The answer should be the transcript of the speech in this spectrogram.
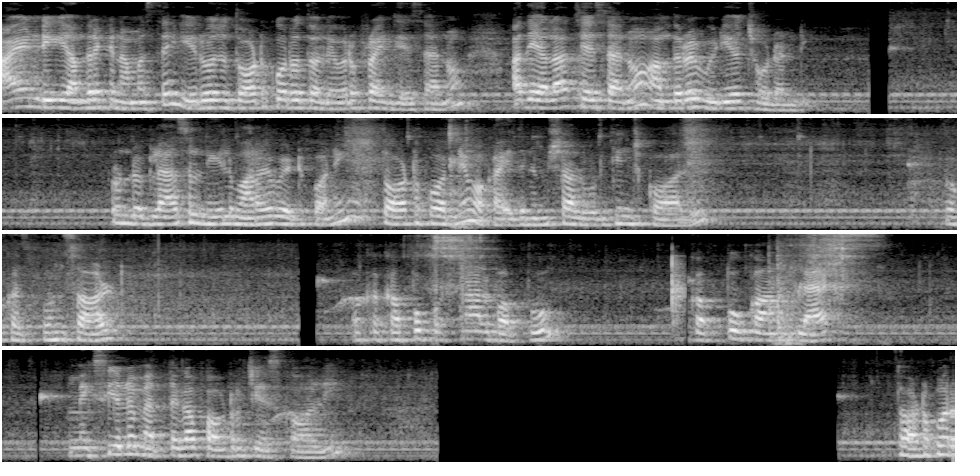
హాయ్ అండి అందరికీ నమస్తే. ఈరోజు తోటకూరతో లివర్ ఫ్రై చేశాను? అది ఎలా చేశానో అందరూ వీడియో చూడండి. రెండు గ్లాసులు నీళ్ళు మరగబెట్టుకొని తోటకూరని ఒక ఐదు నిమిషాలు ఉడికించుకోవాలి. ఒక స్పూన్ సాల్ట్ ఒక కప్పు పుట్నాల పప్పు కప్పు కార్న్ ఫ్లాక్స్ మిక్సీలో మెత్తగా పౌడర్ చేసుకోవాలి. తోటకూర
